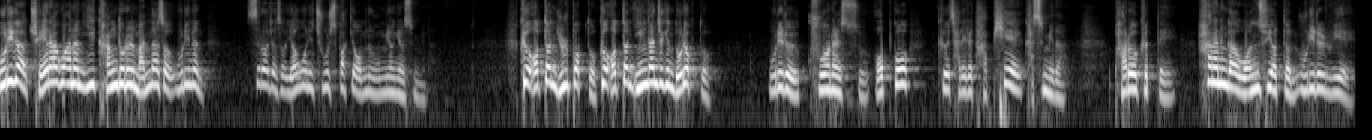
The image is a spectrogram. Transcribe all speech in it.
우리가 죄라고 하는 이 강도를 만나서 우리는 쓰러져서 영원히 죽을 수밖에 없는 운명이었습니다. 그 어떤 율법도 그 어떤 인간적인 노력도 우리를 구원할 수 없고 그 자리를 다 피해 갔습니다. 바로 그때 하나님과 원수였던 우리를 위해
